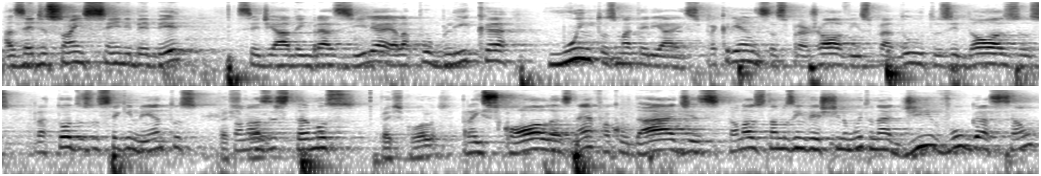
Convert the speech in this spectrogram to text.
As edições CNBB, sediada em Brasília, ela publica muitos materiais para crianças, para jovens, para adultos, idosos, para todos os segmentos. Então, nós estamos para escolas. Para escolas, né, faculdades. Então nós estamos investindo muito na divulgação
